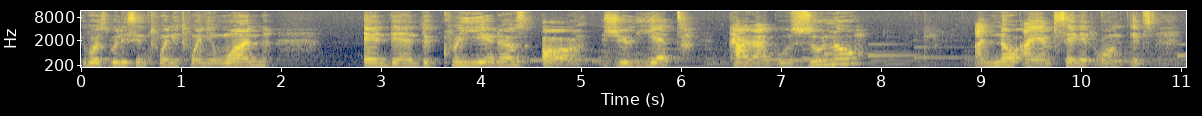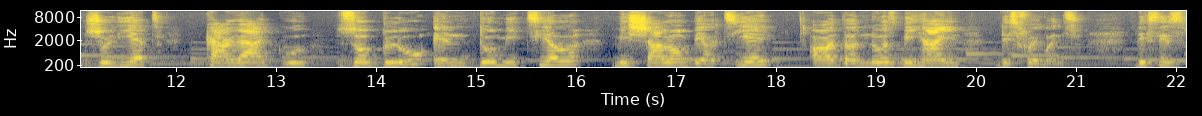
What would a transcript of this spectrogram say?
It was released in 2021 and then the creators are Juliette Karaguzulu I know I am saying it wrong. It's Juliette Karagueuzoglou and Domitille Michalon Bertier are the nose behind this fragrance. This is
